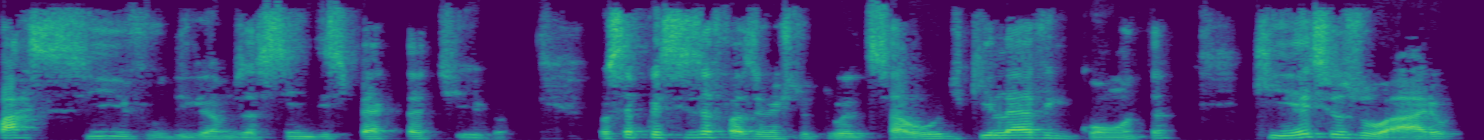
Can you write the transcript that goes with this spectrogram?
passivo, digamos assim, de expectativa. Você precisa fazer uma estrutura de saúde que leve em conta que esse usuário,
